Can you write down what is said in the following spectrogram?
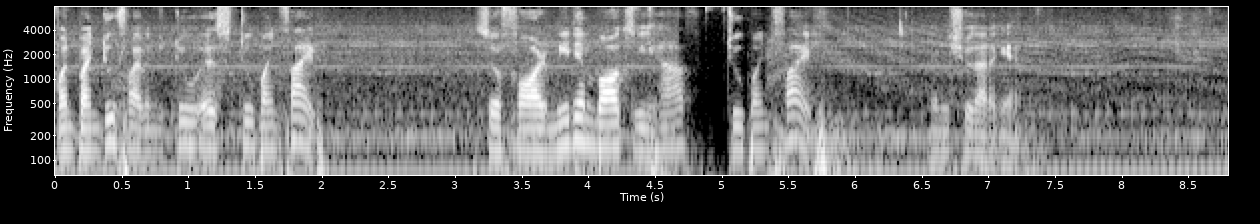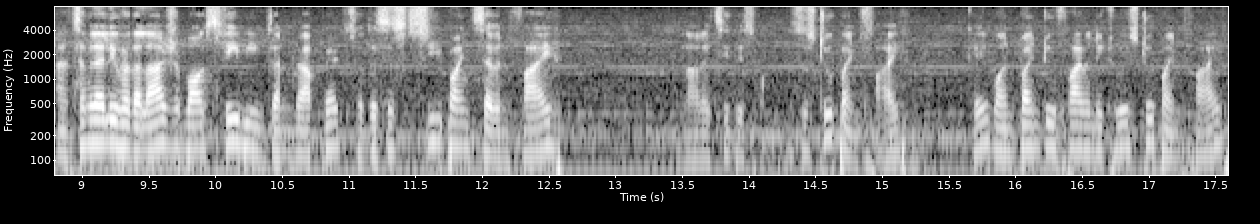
1.25 into 2 is 2.5. so for medium box we have 2.5 let me show that again and similarly for the larger box 3 beams unencrypted so this is 3.75 now let's see this one. This is 2.5 okay? 1.25 into 2 is 2.5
